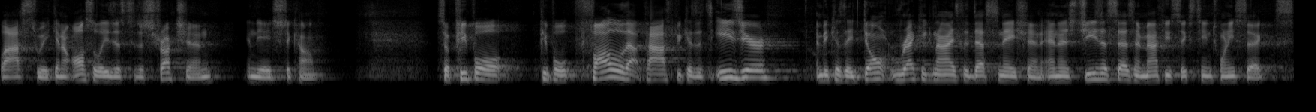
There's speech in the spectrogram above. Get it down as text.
last week. And it also leads us to destruction in the age to come. So people, people follow that path because it's easier and because they don't recognize the destination. And as Jesus says in Matthew 16 26,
